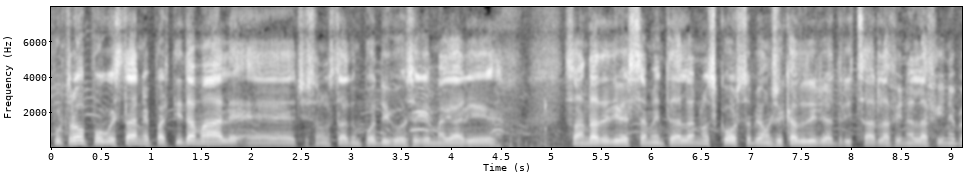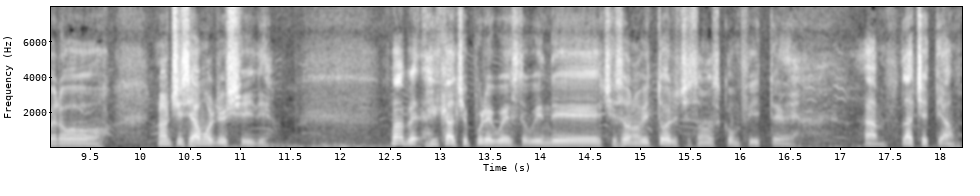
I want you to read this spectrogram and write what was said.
Purtroppo quest'anno è partita male, eh, ci sono state un po' di cose che magari sono andate diversamente dall'anno scorso, abbiamo cercato di raddrizzarla fino alla fine però non ci siamo riusciti. Vabbè, il calcio è pure questo, quindi ci sono vittorie, ci sono sconfitte, ah, l'accettiamo.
